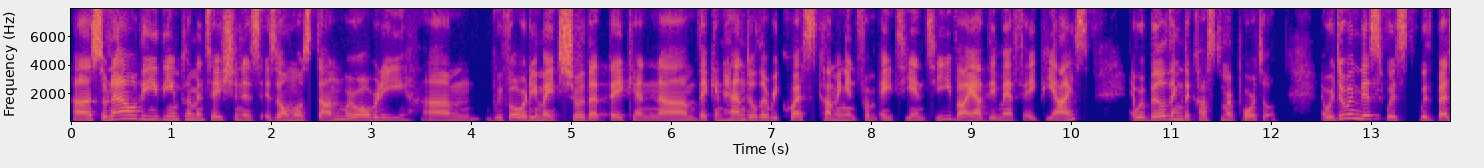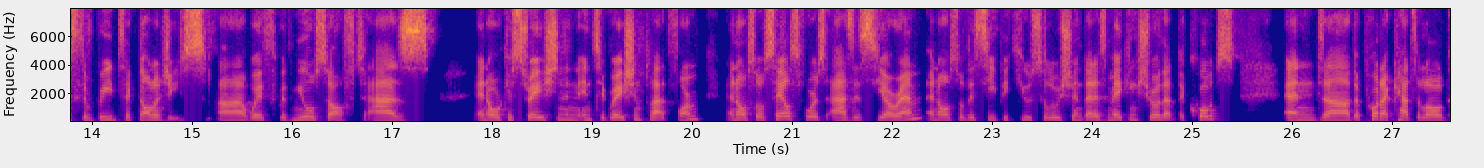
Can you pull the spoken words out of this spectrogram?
Uh, so now the the implementation is is almost done. We're already um, we've already made sure that they can um, they can handle the requests coming in from AT and T via the MEF APIs, and we're building the customer portal. And we're doing this with with best of breed technologies, uh, with with MuleSoft as an orchestration and integration platform, and also Salesforce as a CRM, and also the CPQ solution that is making sure that the quotes and uh, the product catalog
